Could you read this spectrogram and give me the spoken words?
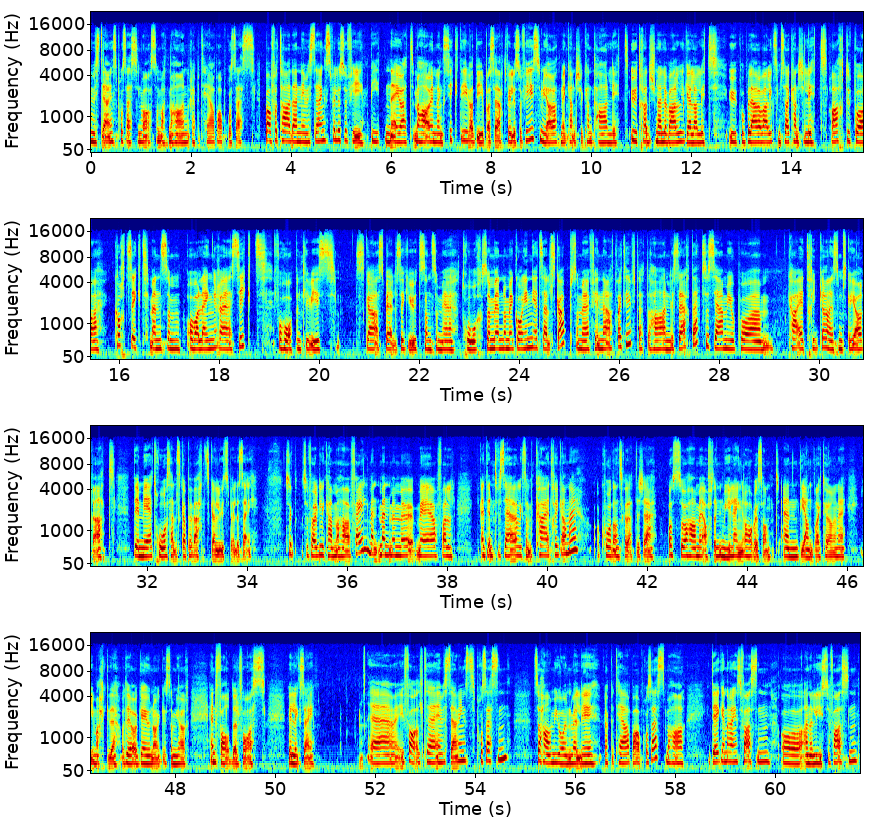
investeringsprosessen vår som at vi har en repeterbar prosess. Bare for å ta den investeringsfilosofi-biten er jo at vi har en langsiktig verdibasert filosofi som gjør at vi kanskje kan ta litt utradisjonelle valg eller litt upopulære valg som ser kanskje litt rart ut på kort sikt, men som over lengre sikt forhåpentligvis skal spille seg ut sånn som vi tror. Så når vi går inn i et selskap som vi finner attraktivt, etter å ha analysert det, så ser vi jo på um, hva er triggerne som skal gjøre at det vi tror selskapet er verdt, skal utspille seg. Så selvfølgelig kan vi ha feil, men, men, men vi, vi i hvert fall identifiserer liksom, hva er triggerne, og hvordan skal dette skje. Og så har vi ofte en mye lengre horisont enn de andre aktørene i markedet. Og det er jo noe som gjør en fordel for oss, vil jeg si. Eh, I forhold til investeringsprosessen så har vi jo en veldig repeterbar prosess. Vi har degenereringsfasen og analysefasen,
